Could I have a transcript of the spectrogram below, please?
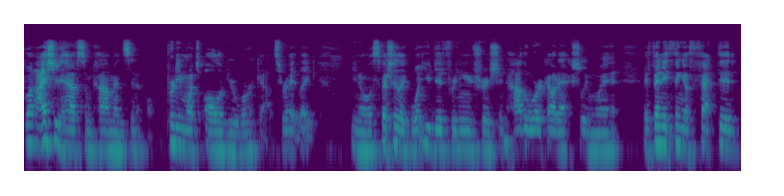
but I should have some comments in pretty much all of your workouts, right? Like you know, especially like what you did for your nutrition, how the workout actually went, if anything affected,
